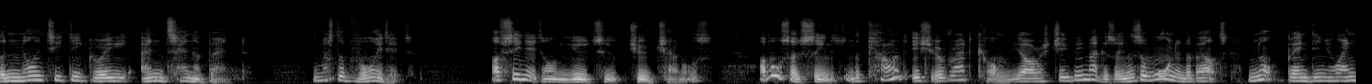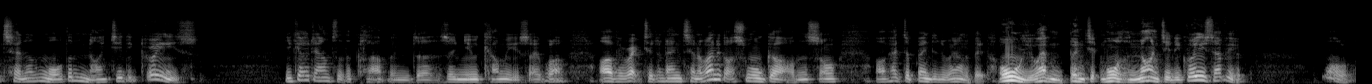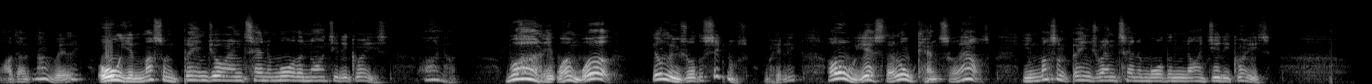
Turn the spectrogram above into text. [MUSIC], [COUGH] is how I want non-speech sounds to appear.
The 90 degree antenna bend. You must avoid it. I've seen it on YouTube tube channels. I've also seen it in the current issue of Radcom, the RSGB magazine. There's a warning about not bending your antenna more than 90 degrees. You go down to the club and uh, as a newcomer you say, well, I've erected an antenna. I've only got a small garden, so I've had to bend it around a bit. Oh, you haven't bent it more than 90 degrees, have you? Well, I don't know really. Oh, you mustn't bend your antenna more than 90 degrees. Why not? Well, it won't work. You'll lose all the signals. Really? Oh, yes, they'll all cancel out. You mustn't bend your antenna more than 90 degrees.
